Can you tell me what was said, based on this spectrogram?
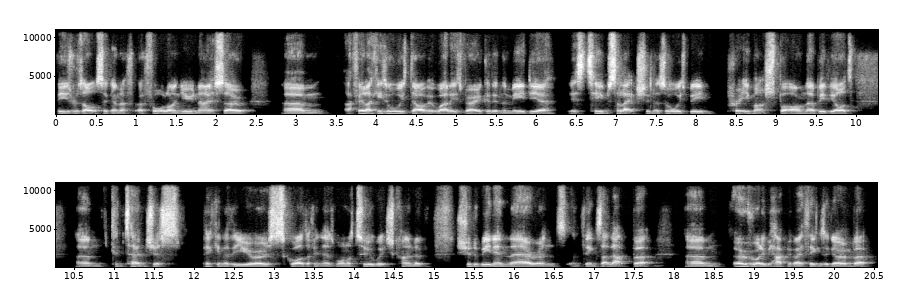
these results are going to fall on you now. So um, I feel like he's always dealt with it well. He's very good in the media. His team selection has always been pretty much spot on. There'll be the odd um, contentious picking of the Euros squad. I think there's one or two which kind of should have been in there and and things like that. But um, overall, he'd be happy about things are going. But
